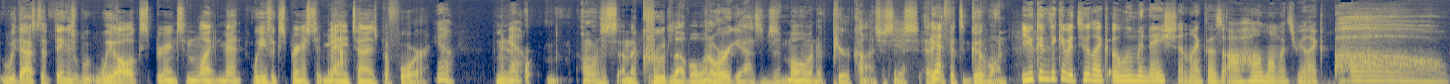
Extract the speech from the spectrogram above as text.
we, that's the thing is we, we all experience enlightenment. We've experienced it many Yeah. times before. Yeah. I mean, Yeah. almost on the crude level, an orgasm is a moment of pure consciousness. Yeah. if it's a good one, You can think of it too like illumination, like those aha moments where you're like, oh,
